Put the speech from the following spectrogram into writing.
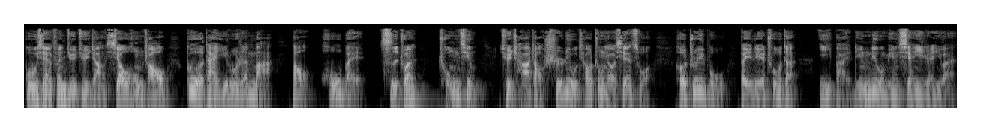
固县分局局长肖洪朝各带一路人马到湖北、四川、重庆去查找十六条重要线索和追捕被列出的一百零六名嫌疑人员。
